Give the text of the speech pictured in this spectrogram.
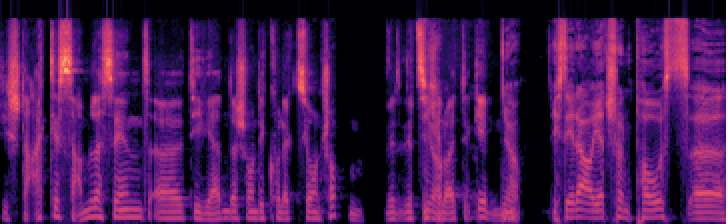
die starke Sammler sind, äh, die werden da schon die Kollektion shoppen. Wird, wird sicher ja. Leute geben. Ne? Ja. Ich sehe da auch jetzt schon Posts, äh,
